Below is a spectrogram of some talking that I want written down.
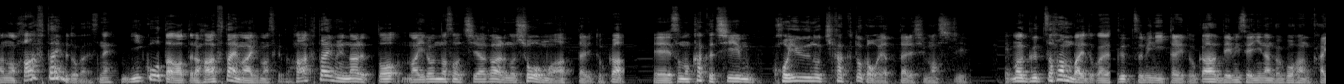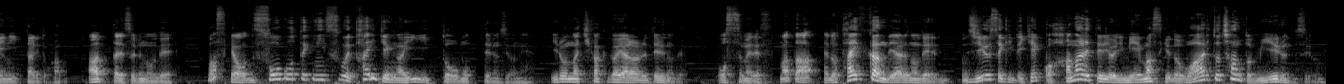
あの、ハーフタイムとかですね。2クォーター終わったらハーフタイムありますけど、ハーフタイムになると、まあ、いろんなそのチアガールのショーもあったりとか、えー、その各チーム固有の企画とかをやったりしますし、まあ、グッズ販売とかでグッズ見に行ったりとか、出店になんかご飯買いに行ったりとか、あったりするので、バスケは総合的にすごい体験がいいと思ってるんですよね。いろんな企画がやられてるので。おすすめです。また、えっと、体育館でやるので、自由席って結構離れてるように見えますけど、割とちゃんと見えるんですよね。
